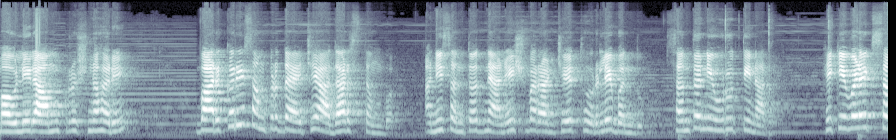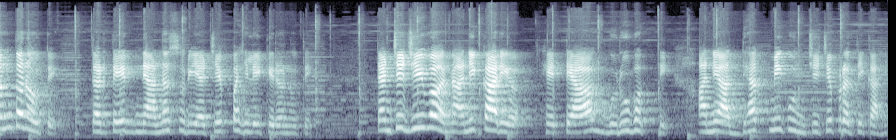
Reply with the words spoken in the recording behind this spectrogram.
माऊली रामकृष्ण हरी वारकरी संप्रदायाचे आधारस्तंभ आणि संत ज्ञानेश्वरांचे थोरले बंधू संत निवृत्तीनाथ हे केवळ एक संत नव्हते तर ते ज्ञानसूर्याचे पहिले किरण होते. त्यांचे जीवन आणि कार्य हे त्या गुरुभक्ती आणि आध्यात्मिक उंचीचे प्रतीक आहे.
